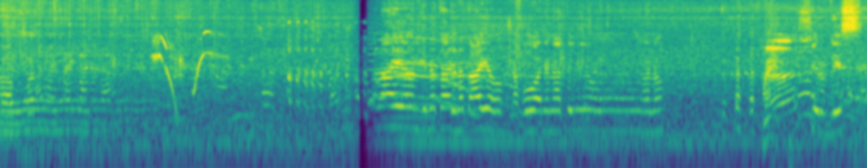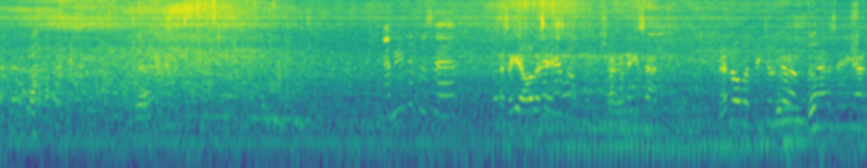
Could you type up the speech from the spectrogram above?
Apat. Kalahi, oh, hindi na tayo, na tayo. Nakuha na natin yung ano, service. Yan. Kanino to, sir? Ah, sige, ako na siya. Siya ko na isa. Ano, may picture ka. Ganda. Kaya na sa iyan.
